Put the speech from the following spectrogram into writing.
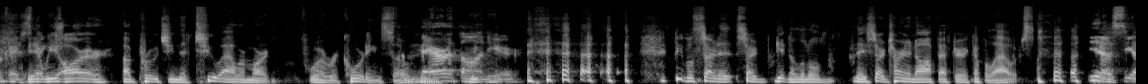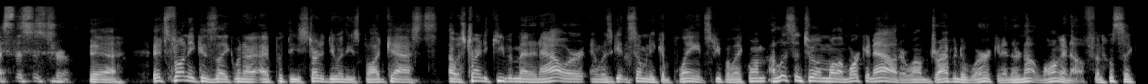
Okay. yeah, we sure. are approaching the two-hour mark for recording. So a you know, marathon here. people started start getting a little. They start turning off after a couple hours. Yes, yes, this is true. Yeah. It's funny because like when I, I put these started doing these podcasts, I was trying to keep them at an hour and was getting so many complaints. People were like, well, I'm, I listen to them while I'm working out or while I'm driving to work, and they're not long enough. And I was like,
